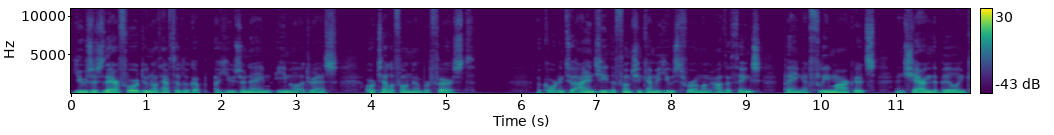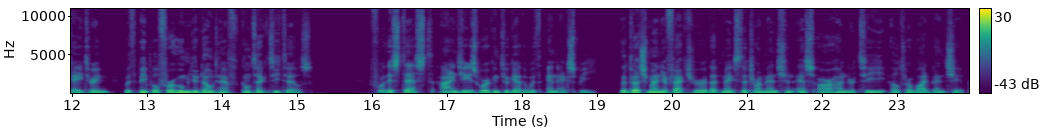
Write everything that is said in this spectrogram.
Users therefore do not have to look up a username, email address, or telephone number first. According to ING, the function can be used for, among other things, paying at flea markets and sharing the bill in catering with people for whom you don't have contact details. For this test, ING is working together with NXP, the Dutch manufacturer that makes the Trimension SR100T ultra-wideband chip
